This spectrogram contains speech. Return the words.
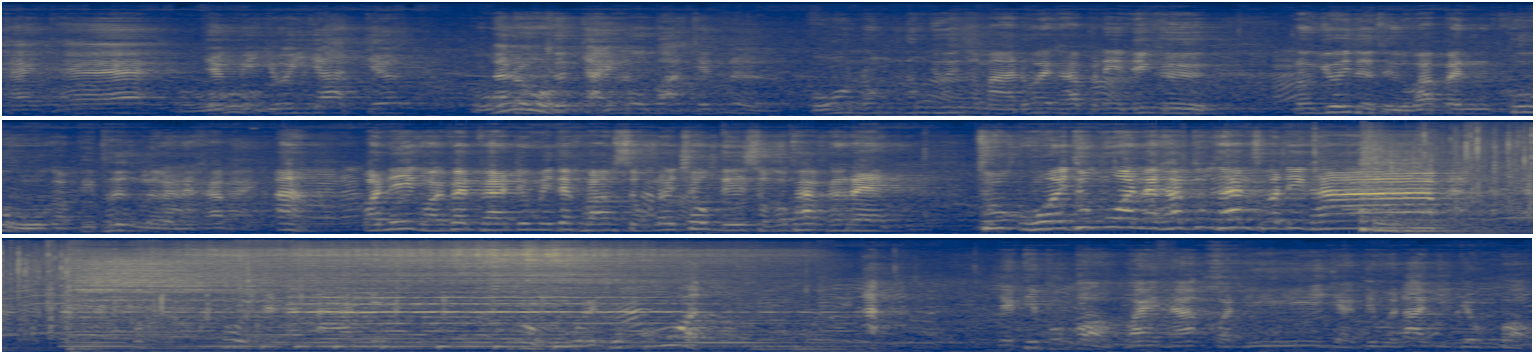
ไทยแท้ โอ้ยังมียุ้ยญาติเยอะโอ้แล้วลงชุดใหญ่โบบาเช่นเดิมโอ้น้องน้องยุ้ยก็มาด้วยครับวันนี้นี่คือ น้องยุ้ยถือถือว่าเป็นคู่หูกับพี่พึ่งเลยนะครับอะวันนี้ขอให้แฟนๆจงมีแต่ความสุขและโชคดีสุขภาพแข็งแรงถูกหวยทุกงวดนะครับ ทุกท่านสวัสดีครับพูดเป็นอะไรถูกหวยทุกงวดอะอย่างที่ผมบอกไว้นะวันนี้อย่างที่หัวหน้ายิงยงบอก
